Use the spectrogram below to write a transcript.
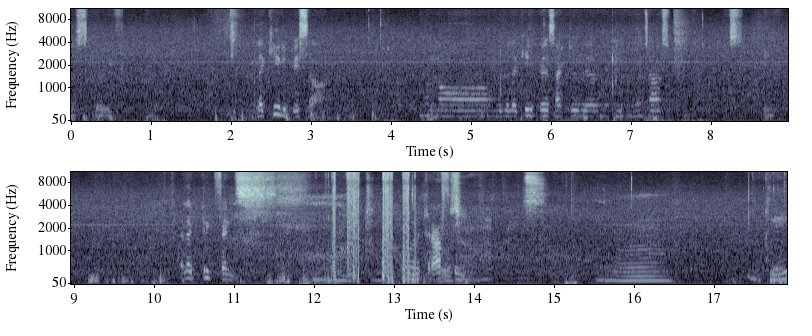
Like Lucky rupees. Ah. No, with the lucky rupees there, no chance. Electric fence. Oh, crafting. Okay.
